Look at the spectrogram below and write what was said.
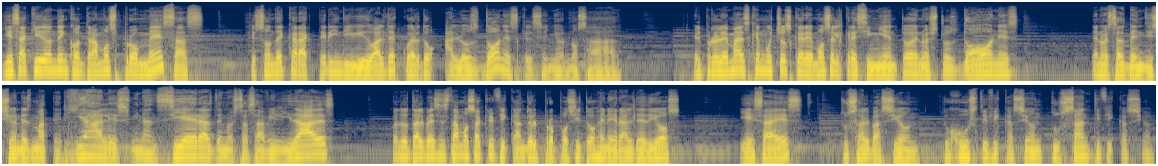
Y es aquí donde encontramos promesas que son de carácter individual de acuerdo a los dones que el Señor nos ha dado. El problema es que muchos queremos el crecimiento de nuestros dones, de nuestras bendiciones materiales, financieras, de nuestras habilidades, cuando tal vez estamos sacrificando el propósito general de Dios. Y esa es tu salvación, tu justificación, tu santificación.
